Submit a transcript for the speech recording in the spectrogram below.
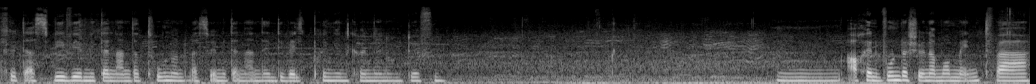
für das, wie wir miteinander tun und was wir miteinander in die Welt bringen können und dürfen. Ähm, auch ein wunderschöner Moment war,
